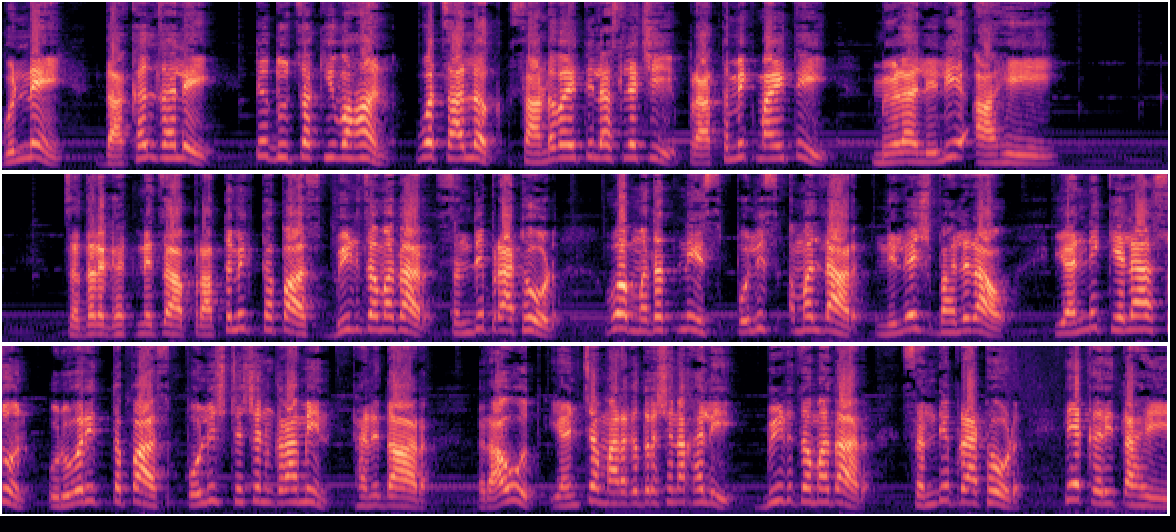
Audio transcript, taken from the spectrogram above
गुन्हे दाखल झाले ते दुचाकी वाहन व चालक सांडवा येथील असल्याची प्राथमिक माहिती मिळालेली आहे. सदर घटनेचा प्राथमिक तपास बीड जमादार संदीप राठोड व मदतनीस पोलीस अंमलदार निलेश भालेराव यांनी केला असून उर्वरित तपास पोलीस स्टेशन ग्रामीण ठाणेदार राऊत यांच्या मार्गदर्शनाखाली बीड जमादार संदीप राठोड हे करीत आहे.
